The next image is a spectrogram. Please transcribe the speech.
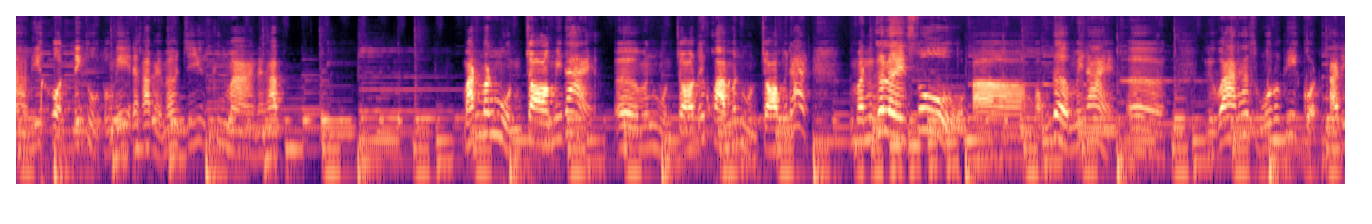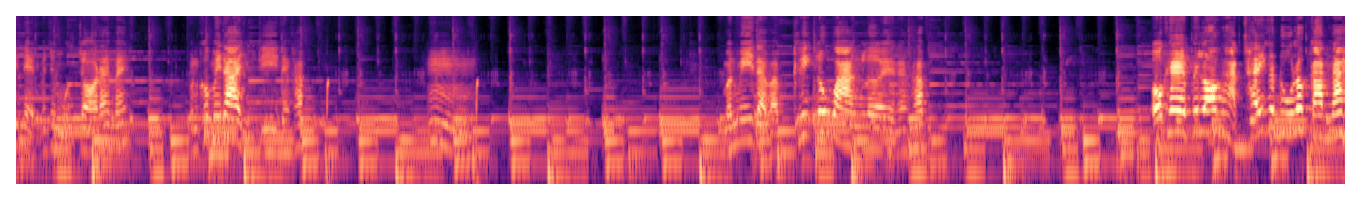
อ่าพี่กดติ๊กถูกตรงนี้นะครับ เห็นไหมมันจะยืดขึ้นมานะครับ มันมันหมุนจอไม่ได้ เออ มันหมุนจอด้วยความมันหมุนจอไม่ได้ มันก็เลยสู้อ่ของเดิมไม่ได้ เออ หรือว่าถ้าสมมติว่าพี่กดอาร์ดิเนตมันจะหมุนจอได้ไหม มันก็ไม่ได้อยู่ดีนะครับ อืม มันมีแต่แบบคลิกแล้ววางเลยนะครับ โอเค ไปลองหัดใช้กันดูแล้วกันนะ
